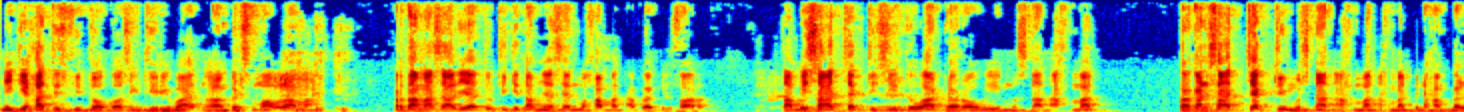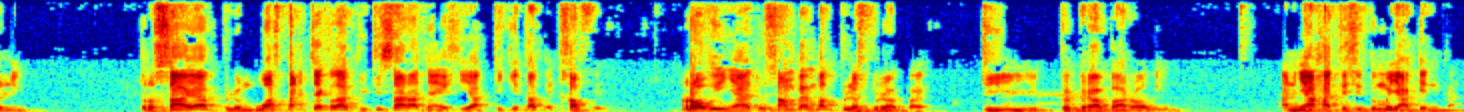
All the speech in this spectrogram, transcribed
Niki hadis bitoko sing diriwayat hampir semua ulama. Pertama saya lihat tuh di kitabnya Sayyid Muhammad Ababil Farah. Tapi saya cek di situ ada rawi Musnad Ahmad. Bahkan saya cek di Musnad Ahmad Ahmad bin Hambal nih. Terus saya belum puas tak cek lagi di syaratnya Ihya di kitab Ithafid. Rawinya itu sampai 14 berapa di beberapa rawi. Artinya hadis itu meyakinkan.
